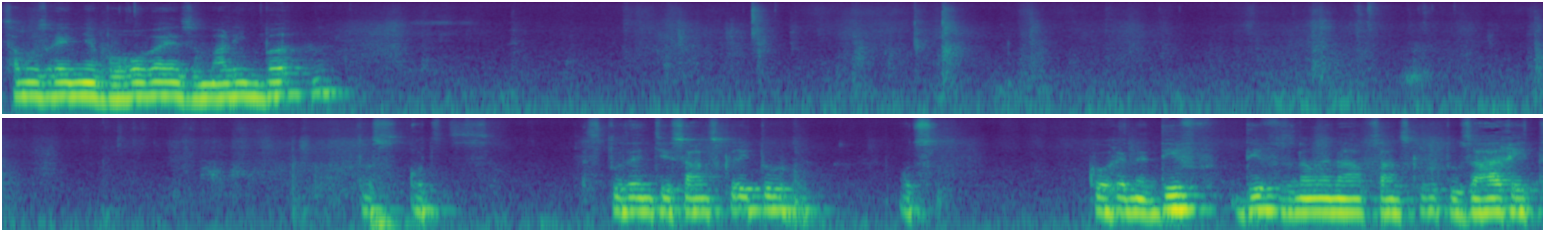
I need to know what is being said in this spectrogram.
Samozřejmě bohové s malým b. od studenti sanskritu, od korene div. Div znamená v sanskritu zářit.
